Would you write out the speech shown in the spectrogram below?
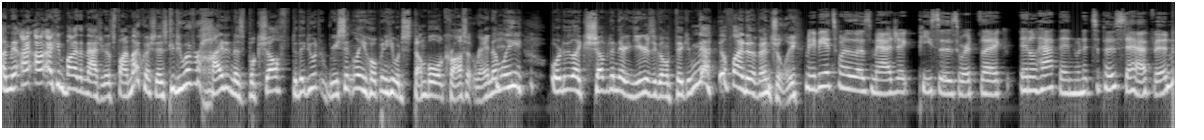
I mean, I, I I can buy the magic. That's fine. My question is, did whoever hide it in his bookshelf? Did they do it recently, hoping he would stumble across it randomly, or did they like shove it in there years ago and figure, yeah, he'll find it eventually? Maybe it's one of those magic pieces where it's like, it'll happen when it's supposed to happen.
